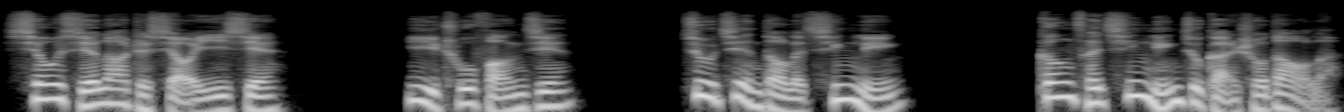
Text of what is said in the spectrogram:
萧协拉着小医仙一出房间，就见到了青灵。刚才青灵就感受到了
